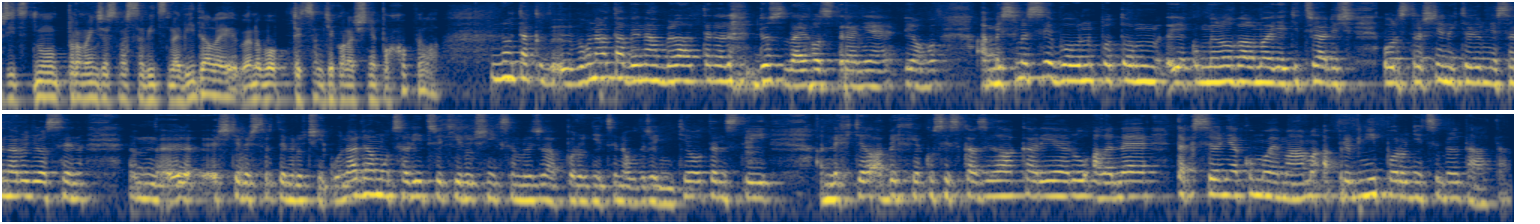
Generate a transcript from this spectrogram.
Říct mu, promiň, že jsme se víc nevídali, nebo teď jsem tě konečně pochopila. No tak ona, ta vina byla teda dost na jeho straně, jo. A my jsme si, on potom jako miloval moje děti, třeba když on strašně nechtěl, mně se narodil syn mm, ještě ve čtvrtém ročníku na damu, celý třetí ročník jsem ležela v porodnici na udržení těhotenství a nechtěl, abych jako si zkazila kariéru, ale ne tak silně jako moje máma a první porodnici byl táta.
